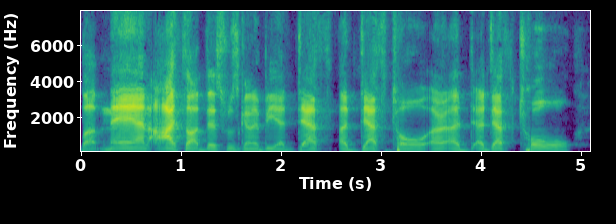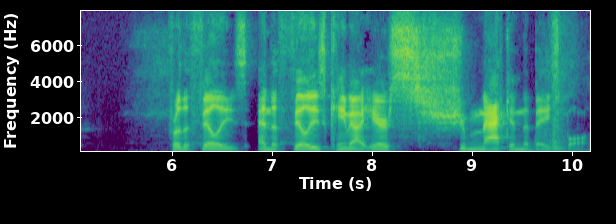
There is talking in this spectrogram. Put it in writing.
But man, I thought this was going to be a death, a death toll, or a, a death toll for the Phillies. And the Phillies came out here smacking the baseball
